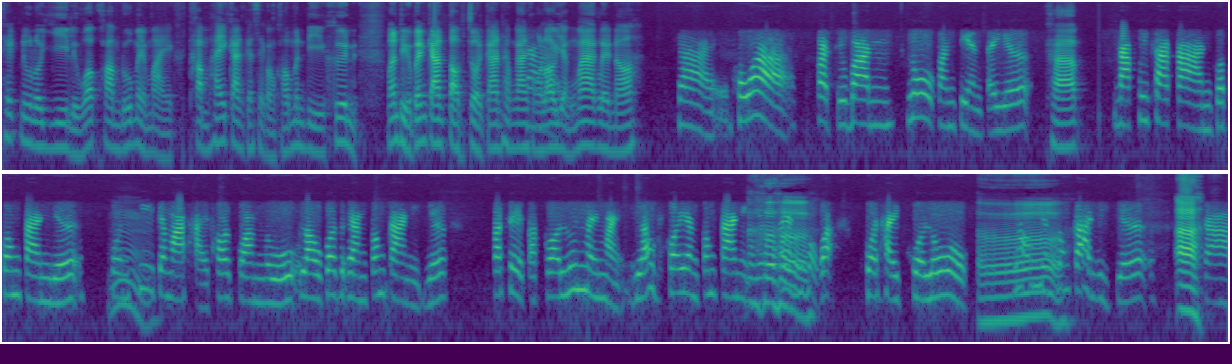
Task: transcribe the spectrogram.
เทคโนโลยี หรือว่าความรู้ใหม่ ๆทำให้การเกษตรของเขามันดีขึ้น มันถือเป็นการตอบโจทย์การทำงานของเราอย่างมากเลยเนาะใช่เพราะว่าปัจจุบันโลกมันเปลี่ยนไปเยอะครับ นักวิชาการก็ต้องการเยอะ คนอืมที่จะมาถ่ายทอดความรู้ เราก็ยังต้องการอีกเยอะเกษตรกรรุ่นใหม่ ๆ เราก็ยังต้องการอีกเยอะแค่ที่บอกว่า ครัวไทยครัวโลกเอเราอยังต้องการอีกเยอะอะใช่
